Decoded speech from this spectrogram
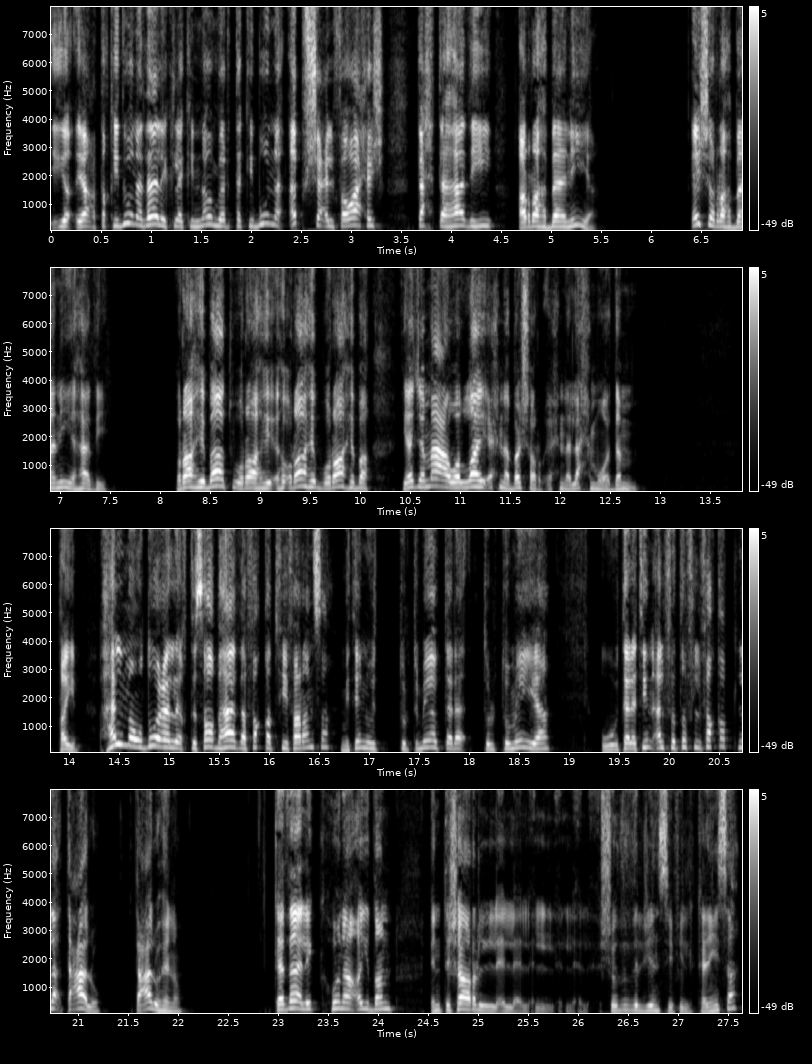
يعتقدون ذلك لكنهم يرتكبون أبشع الفواحش تحت هذه الرهبانية. إيش الرهبانية هذه؟ راهبات وراهب وراهبة. يا جماعة والله إحنا بشر إحنا لحم ودم. طيب هل موضوع الاغتصاب هذا فقط في فرنسا؟ 200 300 330 ألف طفل فقط؟ لا تعالوا تعالوا هنا. كذلك هنا أيضا انتشار الشذوذ الجنسي في الكنيسة.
